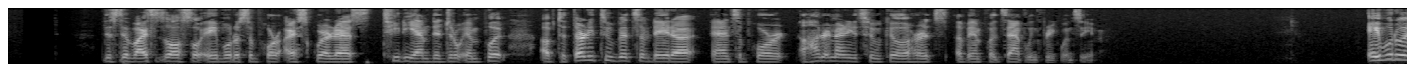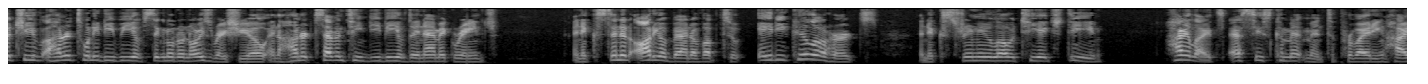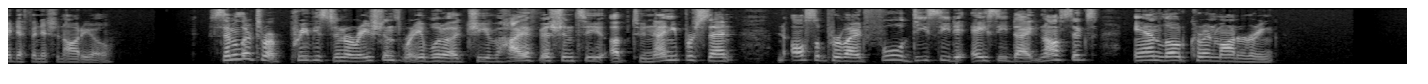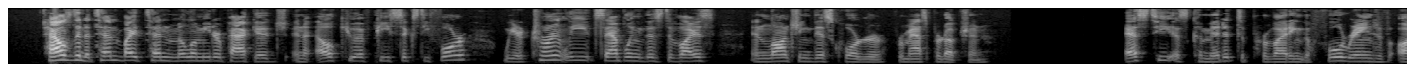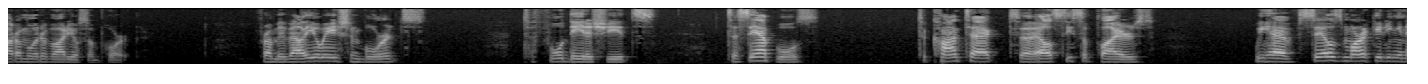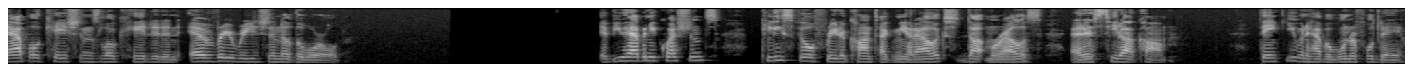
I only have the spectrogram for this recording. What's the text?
This device is also able to support I2S TDM digital input up to 32 bits of data and support 192 kHz of input sampling frequency. Able to achieve 120 dB of signal to noise ratio and 117 dB of dynamic range, an extended audio band of up to 80 kHz, and extremely low THD highlights ST's commitment to providing high definition audio. Similar to our previous generations, we're able to achieve high efficiency up to 90% and also provide full DC to AC diagnostics and load current monitoring. Housed in a 10 by 10 millimeter package in an LQFP64, we are currently sampling this device and launching this quarter for mass production. ST is committed to providing the full range of automotive audio support from evaluation boards to full data sheets to samples to contact uh, to LC suppliers. We have sales, marketing, and applications located in every region of the world. If you have any questions, please feel free to contact me at alex.morales at st.com. Thank you and have a wonderful day.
